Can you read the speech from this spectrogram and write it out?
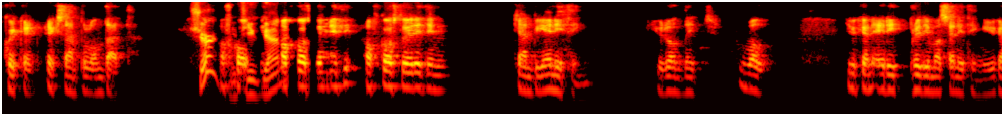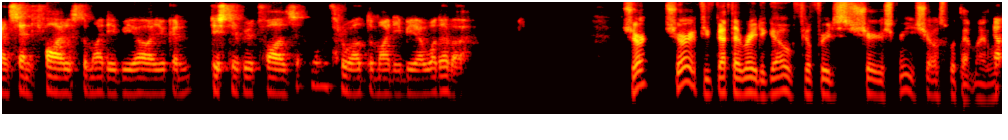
quick example on that. Sure, of course, of course, anything, of course, the editing can be anything. You don't need well, you can edit pretty much anything. You can send files to MyDBR, you can distribute files throughout the MyDBR, whatever. Sure, sure. If you've got that ready to go, feel free to share your screen. Show us what that might look yeah,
